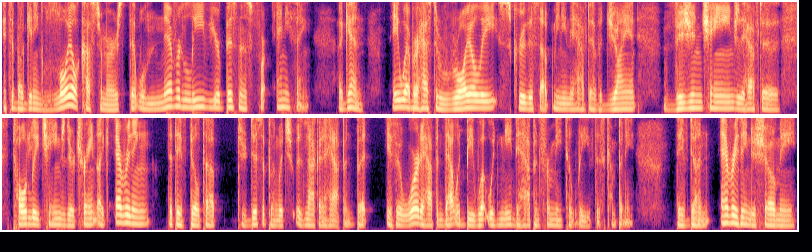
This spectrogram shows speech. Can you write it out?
It's about getting loyal customers that will never leave your business for anything. Again, AWeber has to royally screw this up, meaning they have to have a giant vision change. They have to totally change their train, like everything that they've built up through discipline, which is not going to happen. But if it were to happen, that would be what would need to happen for me to leave this company. They've done everything to show me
